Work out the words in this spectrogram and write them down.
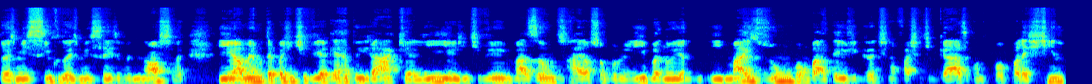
2005, 2006, eu nossa, véio. e ao mesmo tempo a gente via a guerra do Iraque ali, a gente via a invasão de Israel sobre o Líbano e, e mais um bombardeio gigante na faixa de Gaza contra o povo palestino.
